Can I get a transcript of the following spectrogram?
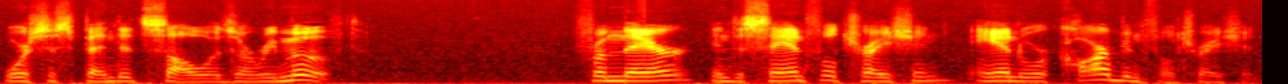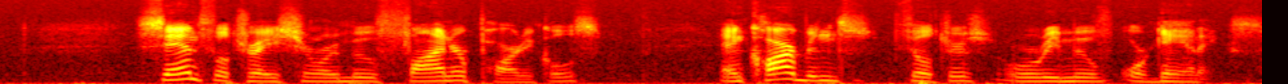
where suspended solids are removed. From there, into sand filtration and or carbon filtration. Sand filtration will remove finer particles, and carbon filters will remove organics.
